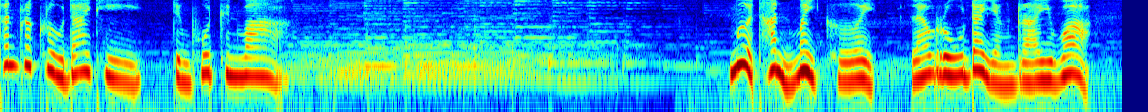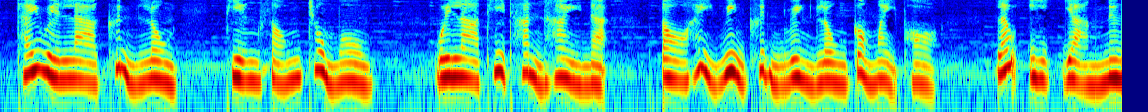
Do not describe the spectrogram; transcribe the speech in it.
ท่านพระครูได้ทีจึงพูดขึ้นว่า เมื่อท่านไม่เคย แล้วรู้ได้อย่างไรว่า ใช้เวลาขึ้นลง เพียงสองชั่วโมง เวลาที่ท่านให้นะ่ะ ต่อให้วิ่งขึ้นวิ่งลงก็ไม่พอ แล้วอีกอย่างหนึ่ง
